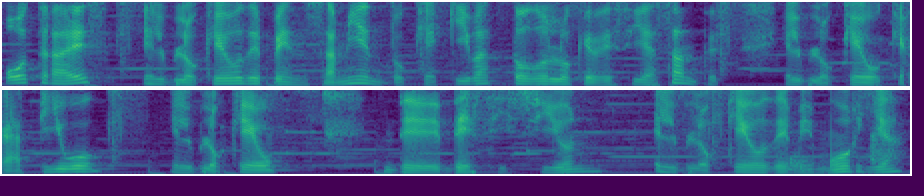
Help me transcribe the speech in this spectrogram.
Otra es el bloqueo de pensamiento, que aquí va todo lo que decías antes, el bloqueo creativo, el bloqueo de decisión, el bloqueo de memoria,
